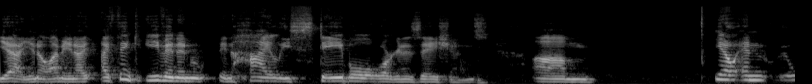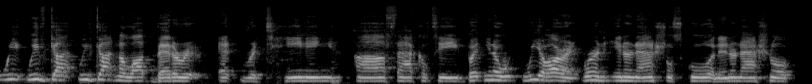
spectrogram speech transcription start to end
Yeah, you know, I mean, I, I think even in in highly stable organizations, um, you know, and we we've got we've gotten a lot better at, at retaining uh, faculty, but you know, we are we're an international school, an international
